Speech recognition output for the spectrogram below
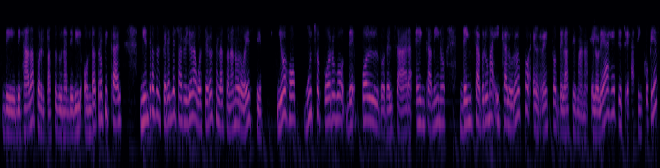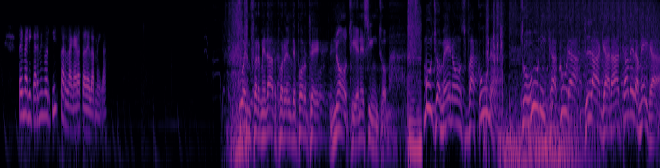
dejada por el paso de una débil onda tropical, mientras espera el desarrollo de aguaceros en la zona noroeste. Y ojo, mucho polvo de polvo del Sahara en camino, densa bruma y caluroso el resto de la semana. El oleaje de 3 a 5 pies. Soy Mari Carmen Ortiz para la Garata de la Mega. Tu enfermedad por el deporte no tiene síntomas, mucho menos vacuna. Tu única cura, la garata de la mega.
